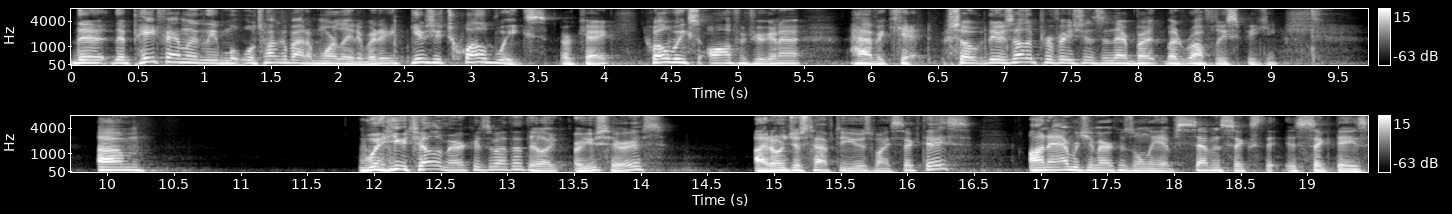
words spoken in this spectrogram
the, the paid family leave, we'll talk about it more later, but it gives you 12 weeks, okay? 12 weeks off if you're gonna have a kid. So there's other provisions in there, but, but roughly speaking. Um, when you tell Americans about that, they're like, are you serious? I don't just have to use my sick days? On average, Americans only have seven sick days,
